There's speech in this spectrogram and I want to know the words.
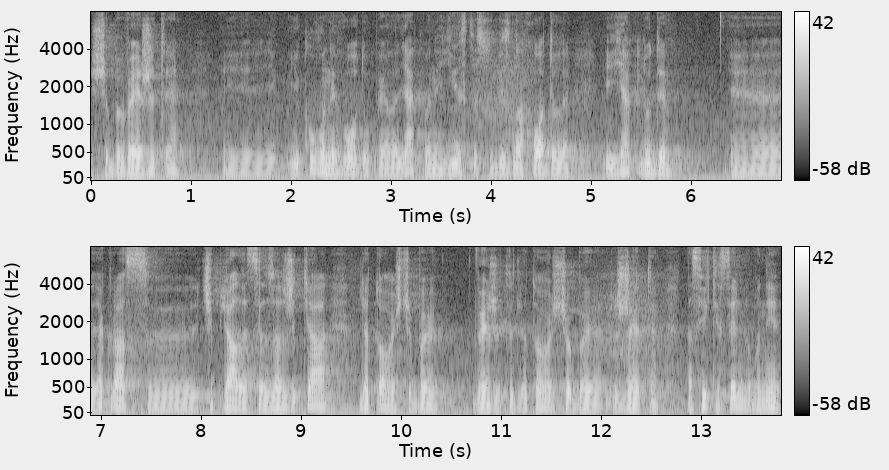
щоб вижити. Яку вони воду пили, як вони їсти собі знаходили, і як люди е, якраз е, чіплялися за життя для того, щоб вижити, для того, щоб жити. Наскільки сильно вони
